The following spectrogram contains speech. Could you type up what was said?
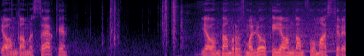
Я вам дам есерки. Я вам дам розмальовки, я вам дам фломастери.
